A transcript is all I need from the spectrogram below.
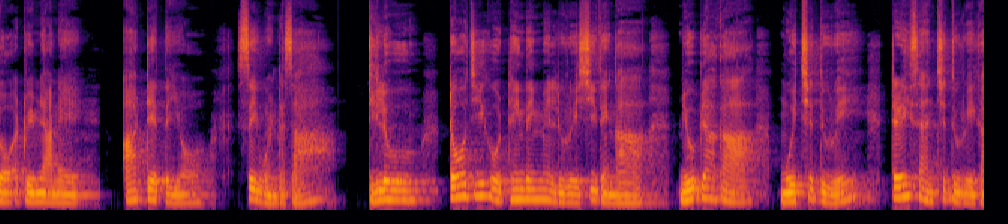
သောအတွေ့များနဲ့အာတစ်တယောစိတ်ဝင်တစားဒီလိုတောကြီးကိုထိမ့်သိမ့်မဲ့လူတွေရှိတဲ့ကမျိုးပြကမွေချစ်သူတွေတရိษံချစ်သူတွေက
